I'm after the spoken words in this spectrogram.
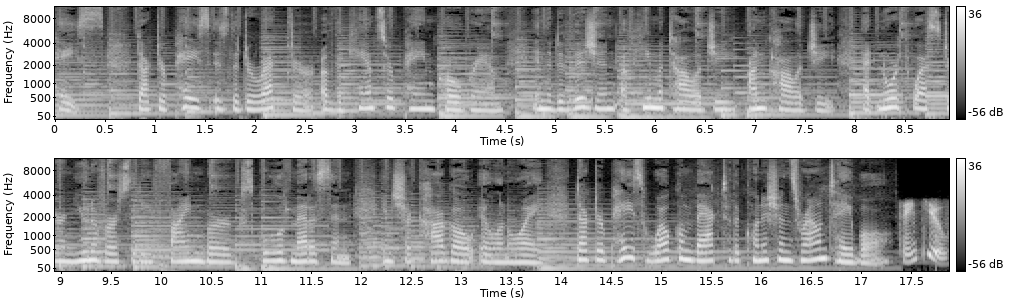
Paice. Dr. Paice is the director of the Cancer Pain Program in the Division of Hematology Oncology at Northwestern University Feinberg School of Medicine in Chicago, Illinois. Dr. Paice, welcome back to the Clinicians Roundtable. Thank you.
